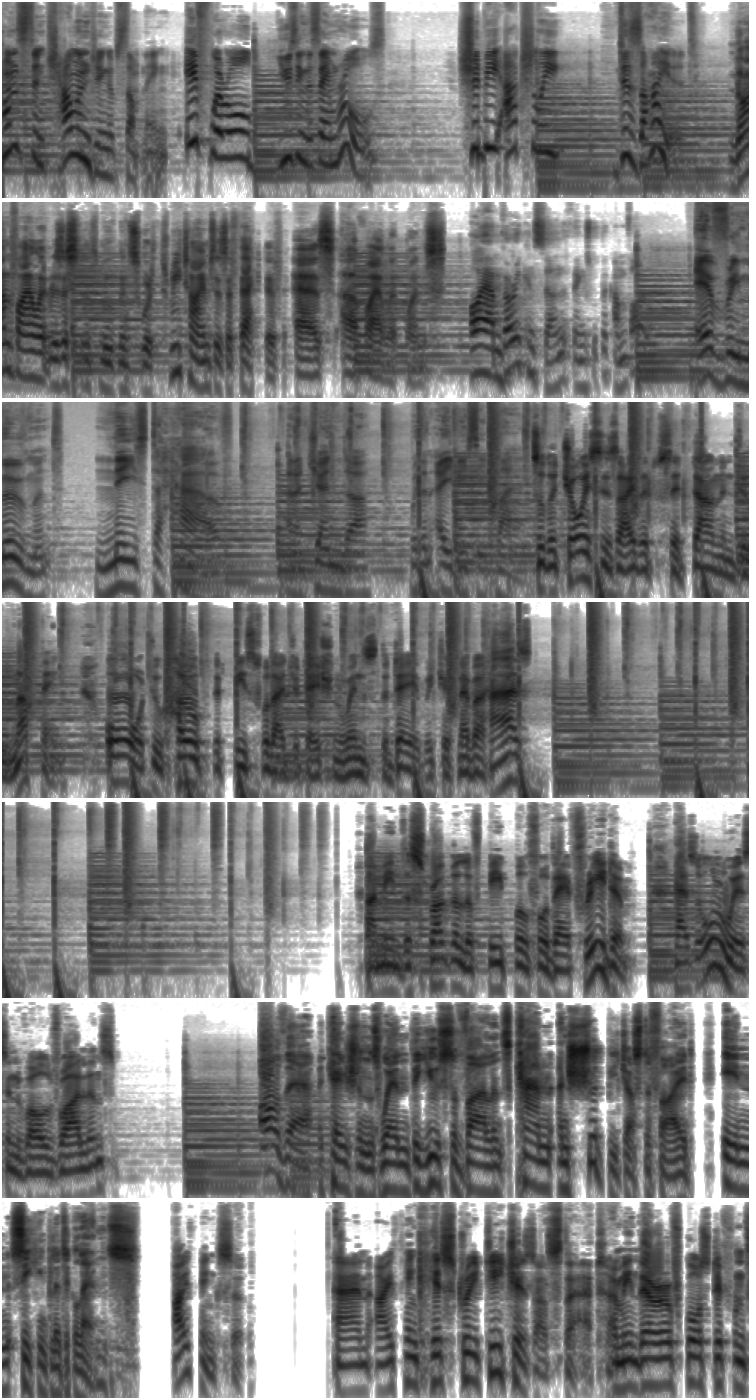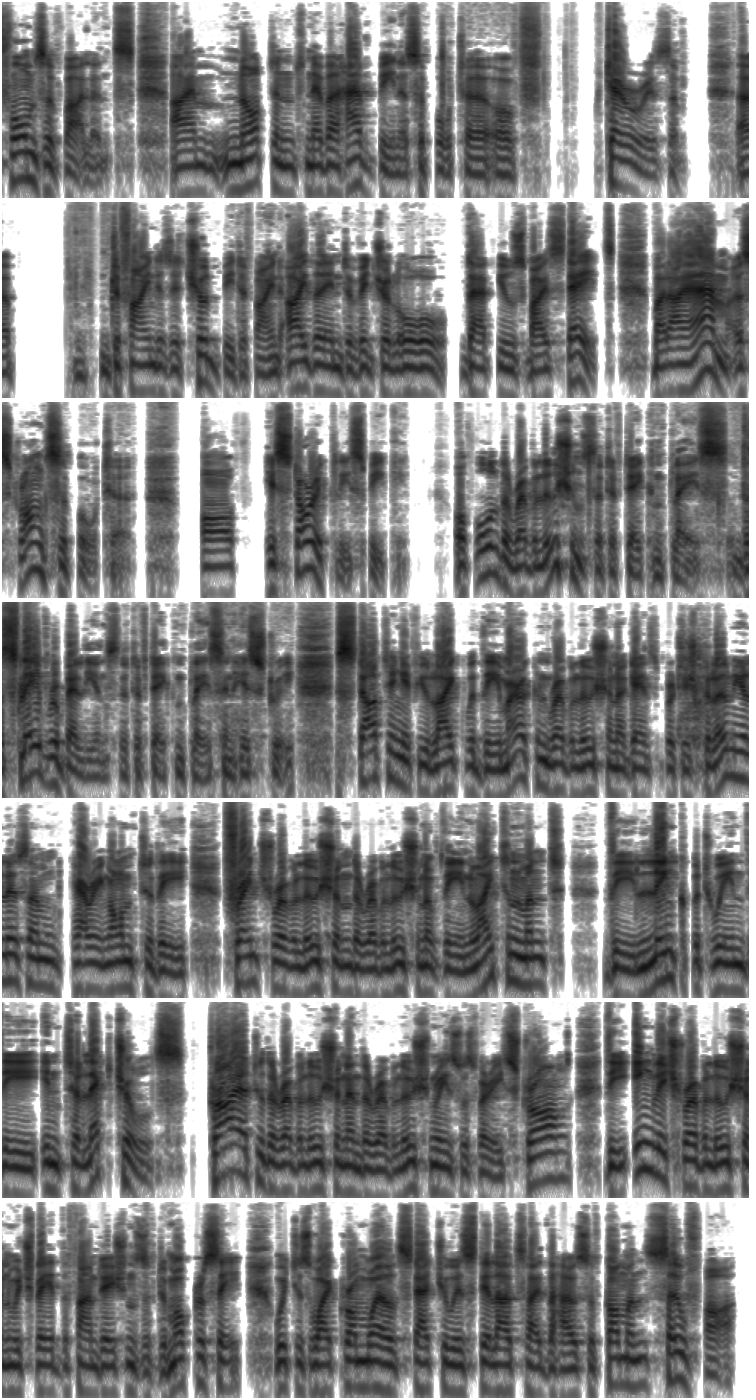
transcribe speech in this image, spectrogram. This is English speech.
constant challenging of something, if we're all using the same rules, should be actually desired. Nonviolent resistance movements were three times as effective as uh, violent ones. I am very concerned that things will become violent. Every movement needs to have an agenda with an ABC plan. So the choice is either to sit down and do nothing or to hope that peaceful agitation wins the day, which it never has. I mean, the struggle of people for their freedom has always involved violence. Are there occasions when the use of violence can and should be justified in seeking political ends? I think so. And I think history teaches us that. I mean, there are, of course, different forms of violence. I'm not and never have been a supporter of terrorism. Uh, defined as it should be defined, either individual or that used by states. But I am a strong supporter of, historically speaking, of all the revolutions that have taken place, the slave rebellions that have taken place in history, starting, if you like, with the American Revolution against British colonialism, carrying on to the French Revolution, the revolution of the Enlightenment, the link between the intellectuals prior to the revolution and the revolutionaries was very strong. The English Revolution, which laid the foundations of democracy, which is why Cromwell's statue is still outside the House of Commons so far.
